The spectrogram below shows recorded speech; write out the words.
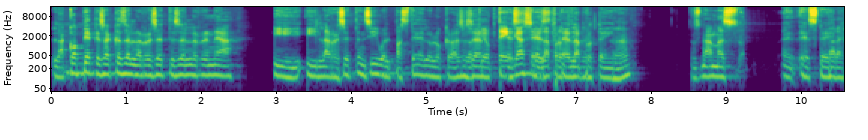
La copia que sacas de la receta es el RNA. Y, y, la receta en sí o el pastel o lo que vas a hacer que obtengas es, la proteína. Es proteína. Entonces nada más eh, este, para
